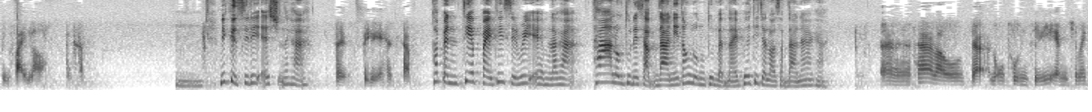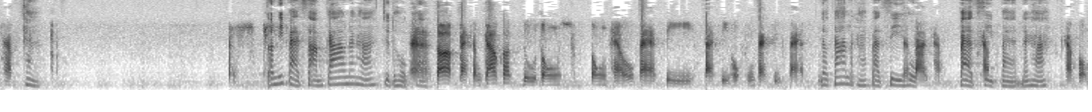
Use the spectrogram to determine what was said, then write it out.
ถึงฝ่ายรอง นะครับ อืม นี่คือซีรีส์ H นะคะซีรีส์ครับ ถ้าเป็นเทียบไปที่ซีรีส์ M แล้วค่ะ ถ้าลงทุนในสัปดาห์นี้ต้องลงทุนแบบไหนเพื่อที่จะรอสัปดาห์หน้าค่ะเอ่อถ้าเราจะลงทุนซีรีส์ M ใช่ไหมครับ ค่ะ ตอนนี้839นะคะจุดหกอ่า ค่ะ ก็แปดสามเก้าก็ดูตรงตรงแถวแปดสี่แปดสี่หกถึงแปดสี่แปดแนวต้านล่ะคะแนว846ต้านครับ848นะคะ ครับผม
